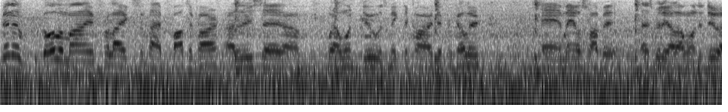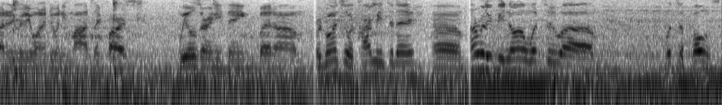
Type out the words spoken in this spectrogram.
Been a goal of mine for like since I bought the car. I literally said um, what I wanted to do was make the car a different color and manual swap it. That's really all I wanted to do. I didn't really want to do any mods like far as wheels or anything. But um, we're going to a car meet today. Um, I don't really be knowing what to uh, what to post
